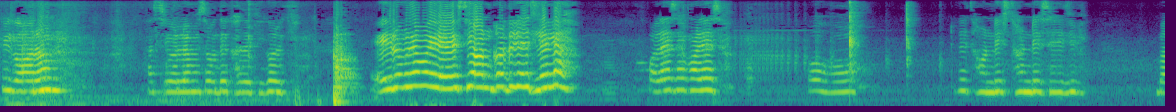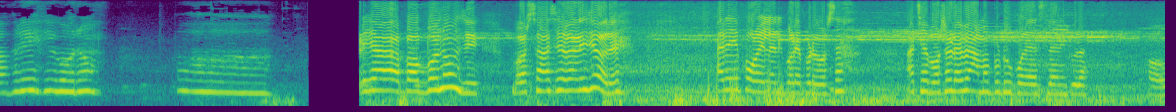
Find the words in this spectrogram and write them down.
কি গরম হাসি বলে আমি সব দেখা দেখি করি এই রুমে আমি এসি অন করতে যাইছিলে না পলাইসা পলাইসা ওহো ପୁରା ଥଣ୍ଡିସ୍ ଥଣ୍ଡିସ୍ ହେଇଯିବି ବାପରେ କି ଗରମ ବଢ଼ିଆ ପବନ ହେଉଛି ବର୍ଷା ଆସିଗଲାଣି ଜୋରେ ଆରେ ପଳେଇଲାଣି କୁଆଡ଼େ ଏପଟେ ବର୍ଷା ଆଚ୍ଛା ବର୍ଷାଟା ଏବେ ଆମ ପଟକୁ ପଳେଇ ଆସିଲାଣି ପୁରା ହଉ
